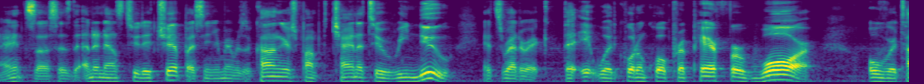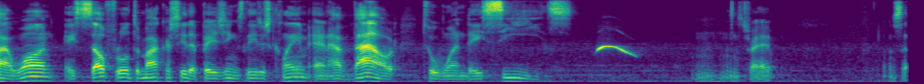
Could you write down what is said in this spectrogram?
Right, so it says the unannounced two day trip by senior members of Congress prompted China to renew its rhetoric that it would, quote unquote, prepare for war over Taiwan, a self ruled democracy that Beijing's leaders claim and have vowed to one day seize. Mhm, that's right. So,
